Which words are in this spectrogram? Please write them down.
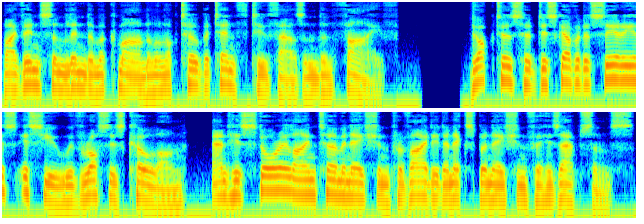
by Vince and Linda McMahon on October 10, 2005. Doctors had discovered a serious issue with Ross's colon, and his storyline termination provided an explanation for his absence.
